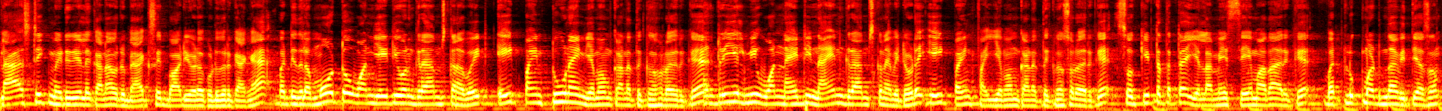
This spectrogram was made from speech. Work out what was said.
பிளாஸ்டிக் மெட்டீரியலுக்கான ஒரு பேக் சைட் பாடியோட கொடுத்துருக்காங்க. பட் இதில் மோட்டோ ஒன் எயிட்டி ஒன் கிராம்ஸ்க்கான weight eight point two nine mm கணத்துக்கு இருக்கு. And Realme one ninety nine கிராம்ஸ்க்கான வெயிட்டோட எயிட் பாயிண்ட் ஃபைவ் எம்எம் கணத்துக்கு சொல்ல இருக்கு. ஸோ கிட்டத்தட்ட எல்லாமே சேமாக தான் இருக்கு. பட் லுக் மட்டும்தான் வித்தியாசம்.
